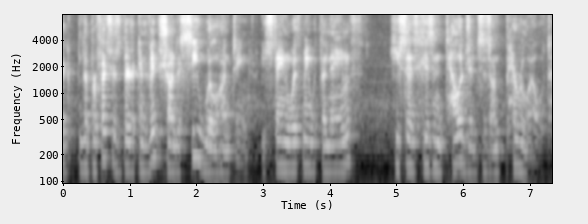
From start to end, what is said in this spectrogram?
The, the professor's there to convince Sean to see Will Hunting. You staying with me with the names? He says his intelligence is unparalleled,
